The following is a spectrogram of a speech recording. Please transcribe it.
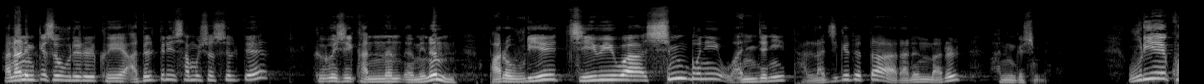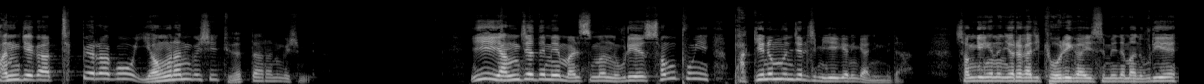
하나님께서 우리를 그의 아들들이 삼으셨을 때 그것이 갖는 의미는 바로 우리의 지위와 신분이 완전히 달라지게 됐다라는 말을 한 것입니다. 우리의 관계가 특별하고 영원한 것이 되었다라는 것입니다. 이 양자됨의 말씀은 우리의 성품이 바뀌는 문제를 지금 얘기하는 게 아닙니다. 성경에는 여러 가지 교리가 있습니다만 우리의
